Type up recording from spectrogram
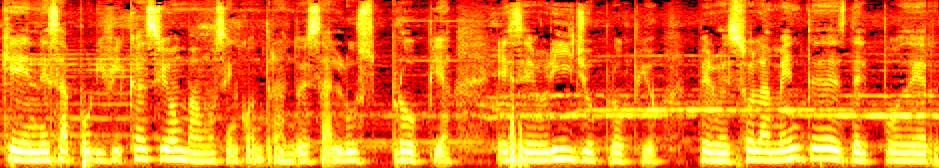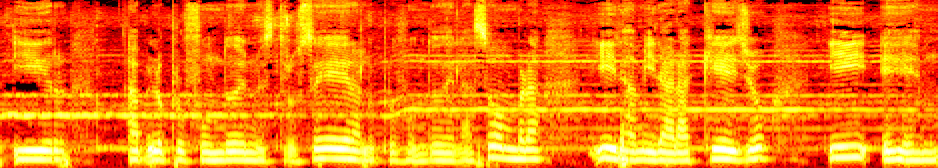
que en esa purificación vamos encontrando esa luz propia, ese brillo propio, pero es solamente desde el poder ir a lo profundo de nuestro ser, a lo profundo de la sombra, ir a mirar aquello y em,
